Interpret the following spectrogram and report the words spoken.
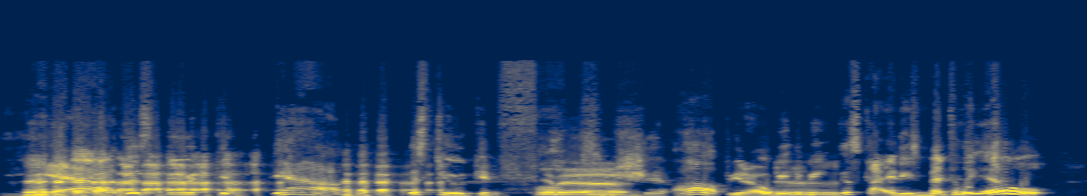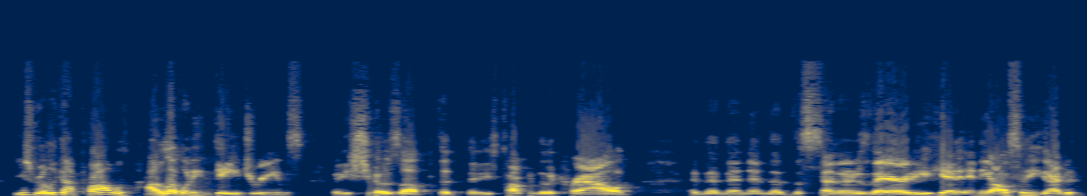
yeah, this dude can. Yeah, this dude can fuck know? some shit up. You know, we, we, this guy, and he's mentally ill. He's really got problems. I love when he daydreams when he shows up that, that he's talking to the crowd, and then then and the, the senator's there, and he had, and he also he kind of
